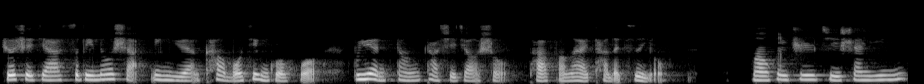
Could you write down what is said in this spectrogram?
哲学家斯宾诺莎宁愿靠魔镜过活，不愿当大学教授，怕妨碍他的自由。王徽之居山阴，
